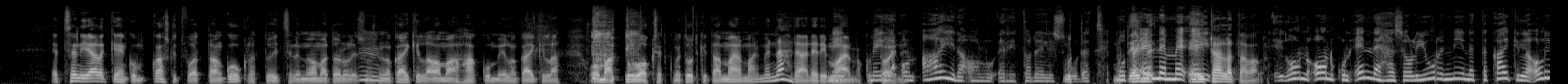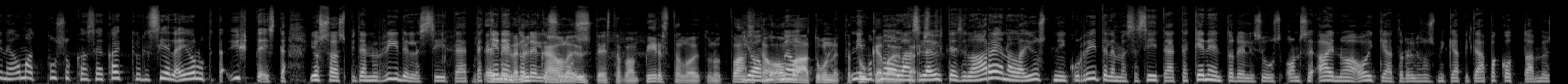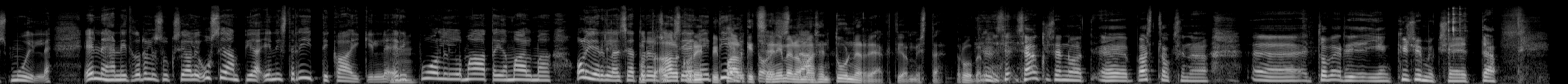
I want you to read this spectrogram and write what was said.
Et sen jälkeen, kun 20 vuotta on googlattu itsellemme oma todellisuus, mm. meillä on kaikilla oma haku, meillä on kaikilla omat tulokset, kun me tutkitaan maailmaa, niin me nähdään eri maailma kuin meillä toinen. on aina ollut eri todellisuudet, Mut- mut mutta ei me- ennen me ei ei... tällä tavalla. On, on, kun ennenhän se oli juuri niin, että kaikilla oli ne omat pussukkansa ja kaikki oli siellä. Ei ollut tätä yhteistä, jossa olisi pitänyt riidellä siitä, että Ei kenen meillä todellisuus... nytkään ole yhteistä, vaan pirstaloitunut, vaan Joo, sitä mut me omaa ol- tunnetta niin, mutta tukeva me ollaan ympäristö. sillä yhteisellä areenalla just niin kuin riitelemässä siitä, että kenen todellisuus on se ainoa oikea todellisuus, mikä pitää pakottaa myös muille. Ennenhän niitä todellisuuksia oli useampia ja niistä riitti kaikille. Mm. Eri puolilla maata ja maailmaa oli erilaisia Mutta todellisuuksia algoritmi palkitsee toistaan. nimenomaan sen tunnereaktion, mistä Ruben Se, saanko sanoa että, äh, vastauksena äh, toverien kysymykseen, että,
